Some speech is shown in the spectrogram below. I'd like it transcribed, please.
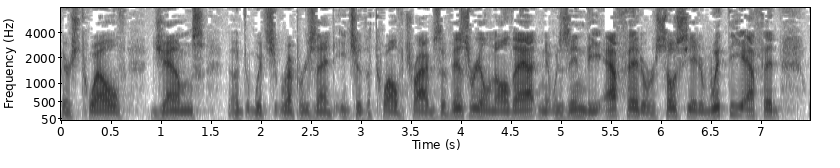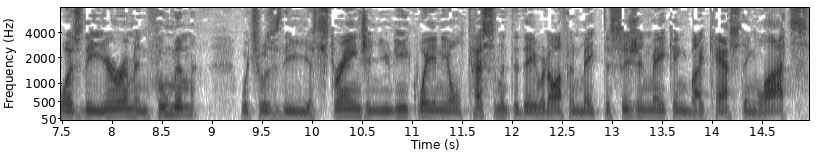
There's 12 gems, uh, which represent each of the 12 tribes of Israel and all that, and it was in the ephod or associated with the ephod was the Urim and Thummim, which was the strange and unique way in the Old Testament that they would often make decision making by casting lots.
